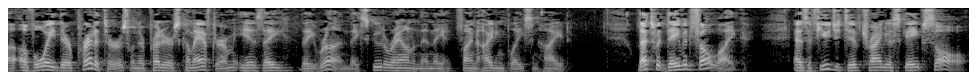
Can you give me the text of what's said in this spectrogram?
uh, avoid their predators when their predators come after them is they they run, they scoot around, and then they find a hiding place and hide. That's what David felt like as a fugitive trying to escape Saul.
